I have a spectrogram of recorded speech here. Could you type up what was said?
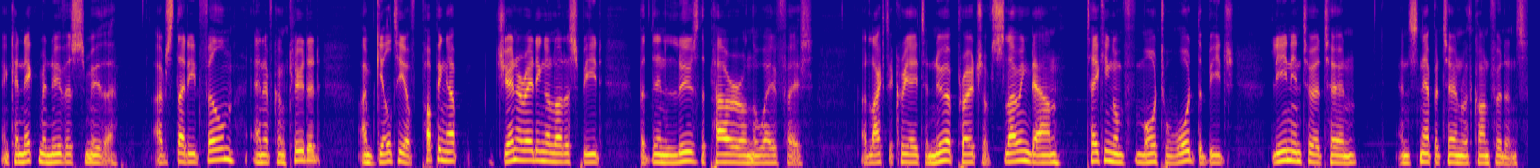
and connect maneuvers smoother. I've studied film and have concluded I'm guilty of popping up, generating a lot of speed, but then lose the power on the wave face. I'd like to create a new approach of slowing down, taking off more toward the beach, lean into a turn, and snap a turn with confidence.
